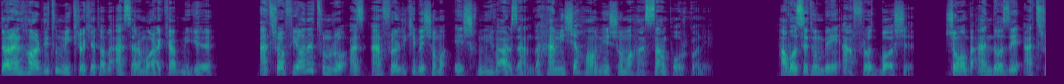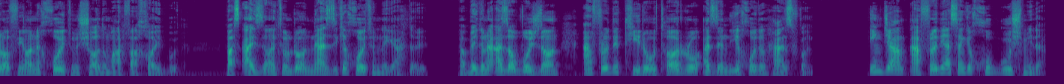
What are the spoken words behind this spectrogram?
دارن هاردی تو میکرو کتاب اثر مرکب میگه اطرافیانتون رو از افرادی که به شما عشق میورزند و همیشه حامی شما هستن پر کنید. حواستون به این افراد باشه. شما به اندازه اطرافیان خودتون شاد و موفق خواهید بود. پس عزیزانتون رو نزدیک خودتون نگه دارید و بدون عذاب وجدان افراد تیر و تار رو از زندگی خودتون حذف کنید. این جمع افرادی هستن که خوب گوش میدن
